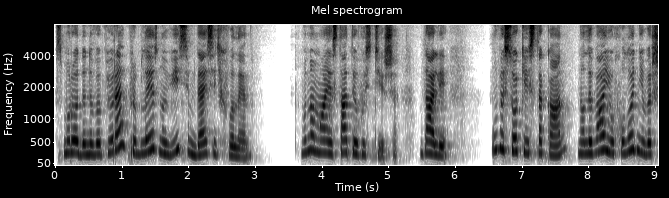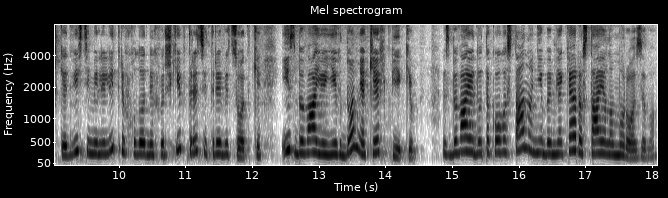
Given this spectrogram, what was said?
смородинове пюре приблизно 8-10 хвилин. Воно має стати густіше. Далі у високий стакан наливаю холодні вершки 200 мл холодних вершків 33% і збиваю їх до м'яких піків. Збиваю до такого стану, ніби м'яке розтаяло морозиво.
